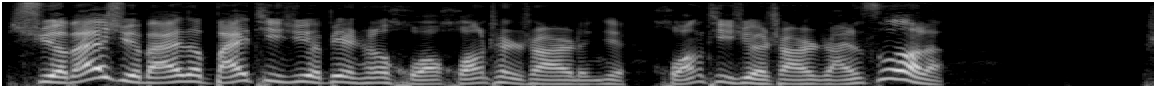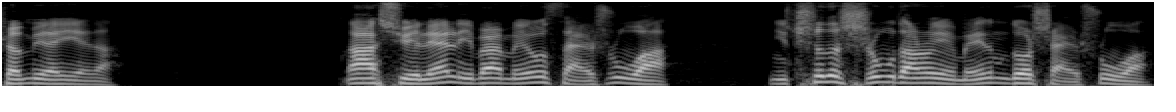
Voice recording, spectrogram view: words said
雪白雪白的白 T 恤变成了黄黄衬衫了，你黄 T 恤衫染色了，什么原因呢？啊，雪莲里边没有色素啊。你吃的食物当中也没那么多色素啊，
